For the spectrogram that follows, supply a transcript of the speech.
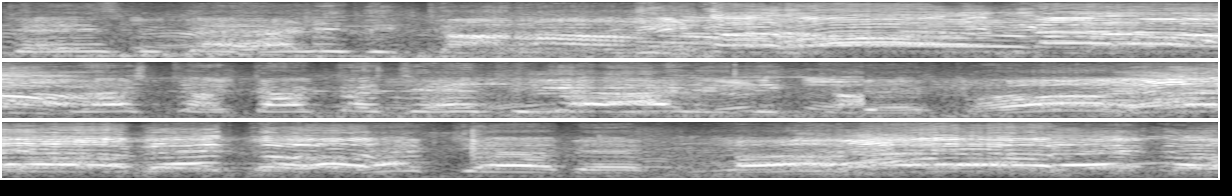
ಜಯಂತಿಗೆ ಹೇಳಿದಿಕ್ಕಾರ ಭ್ರಷ್ಟಾಚಾರ ಜಯಂತಿಗೆ ಹೇಳಿದಿಕ್ಕಾರ ಬೇಕು ಬೇಕೇ ಬೇಕು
